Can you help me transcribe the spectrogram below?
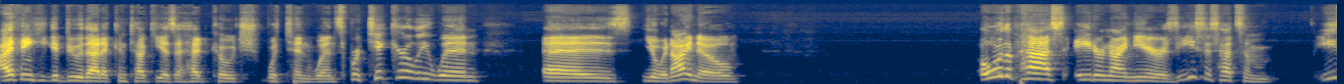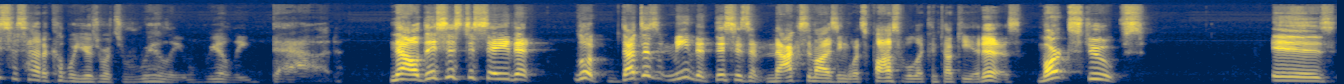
I think he could do that at Kentucky as a head coach with 10 wins, particularly when, as you and I know, over the past eight or nine years, the East has had some East has had a couple years where it's really, really bad. Now, this is to say that look, that doesn't mean that this isn't maximizing what's possible at Kentucky. It is. Mark Stoops is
